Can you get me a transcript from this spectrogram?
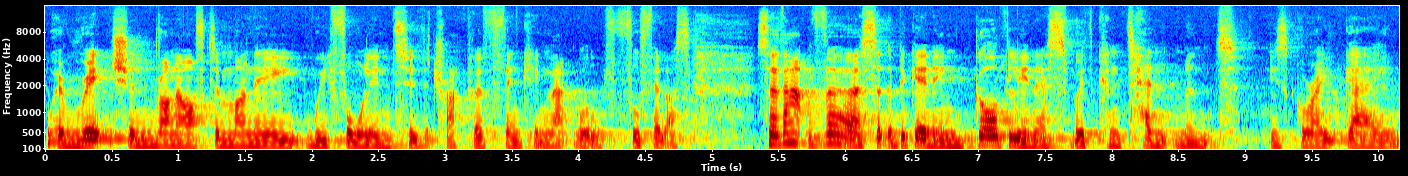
we're rich and run after money, we fall into the trap of thinking that will fulfill us. So that verse at the beginning, godliness with contentment is great gain.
